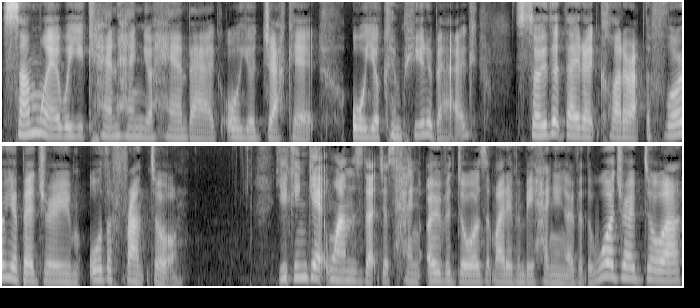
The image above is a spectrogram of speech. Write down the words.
somewhere where you can hang your handbag or your jacket or your computer bag so that they don't clutter up the floor of your bedroom or the front door. You can get ones that just hang over doors that might even be hanging over the wardrobe door.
